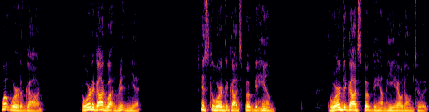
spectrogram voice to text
What Word of God? The Word of God wasn't written yet. It's the word that God spoke to him. The word that God spoke to him, he held on to it.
